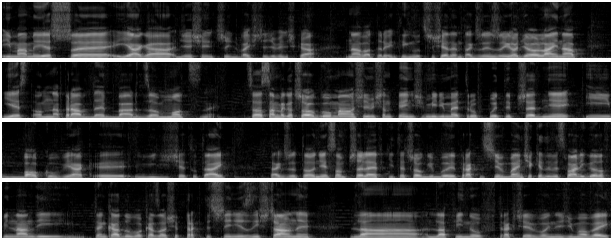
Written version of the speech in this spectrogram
i mamy jeszcze Jaga 10, czyli 29K na battery ratingu 3.7. Także jeżeli chodzi o line-up, jest on naprawdę bardzo mocny. Co samego czołgu, ma on 75 mm płyty przedniej i boków, jak y, widzicie tutaj. Także to nie są przelewki. Te czołgi były praktycznie w momencie, kiedy wysłali go do Finlandii, ten kadłub okazał się praktycznie niezniszczalny dla, dla Finów w trakcie wojny zimowej.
